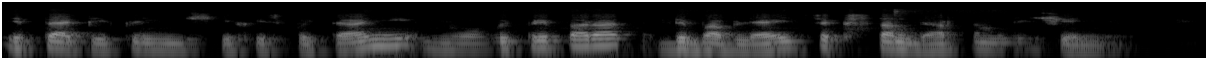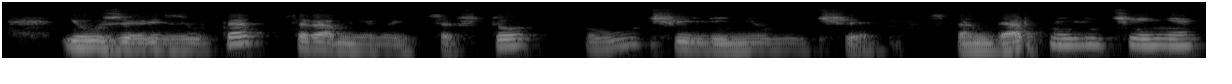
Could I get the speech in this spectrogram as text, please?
этапе клинических испытаний новый препарат добавляется к стандартному лечению. И уже результат сравнивается, что лучше или не лучше, стандартное лечение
